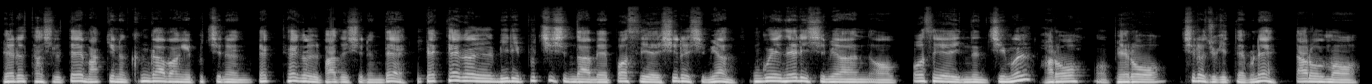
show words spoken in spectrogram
배를 타실 때 맡기는 큰 가방에 붙이는 bag tag을 받으시는데 이 bag tag을 미리 붙이신 다음에 버스에 실으시면 항구에 내리시면 어, 버스에 있는 짐을 바로 어, 배로 실어주기 때문에 따로 뭐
